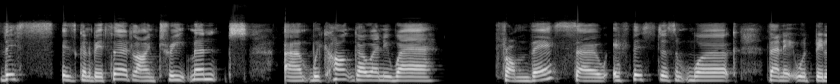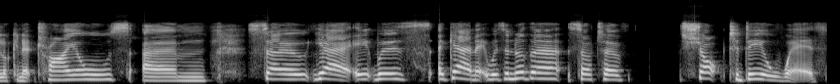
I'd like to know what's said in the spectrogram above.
this is going to be a third line treatment. Um, we can't go anywhere from this. So if this doesn't work, then it would be looking at trials. Um, so yeah, it was again, it was another sort of shock to deal with,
